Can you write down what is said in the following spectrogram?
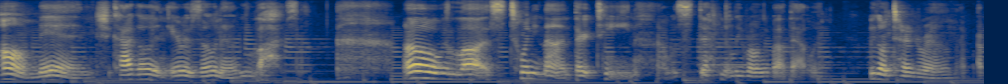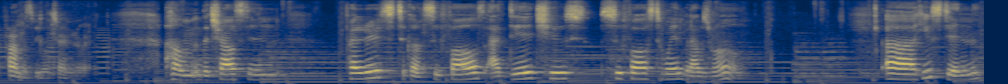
Oh man, Chicago and Arizona, we lost. Oh, we lost 29 13. I was definitely wrong about that one. We're going to turn it around. I, I promise we're going to turn it around. Um, the Charleston Predators took on Sioux Falls. I did choose Sioux Falls to win, but I was wrong. Uh, Houston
